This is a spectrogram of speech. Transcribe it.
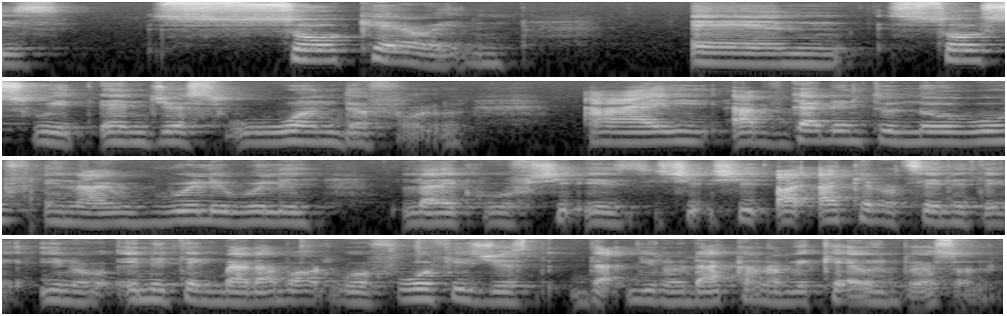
is so caring and so sweet and just wonderful. I I've gotten to know Wolf and I really really like Wolf. She is she, she I, I cannot say anything you know anything bad about Wolf. Wolf is just that you know that kind of a caring person.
